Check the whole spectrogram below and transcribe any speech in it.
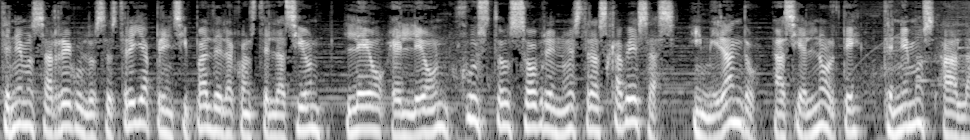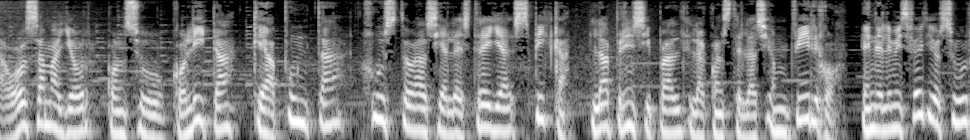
tenemos a Regulus, estrella principal de la constelación Leo el León, justo sobre nuestras cabezas. Y mirando hacia el norte, tenemos a la Osa Mayor con su colita que apunta justo hacia la estrella Spica, la principal de la constelación Virgo. En el hemisferio sur,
